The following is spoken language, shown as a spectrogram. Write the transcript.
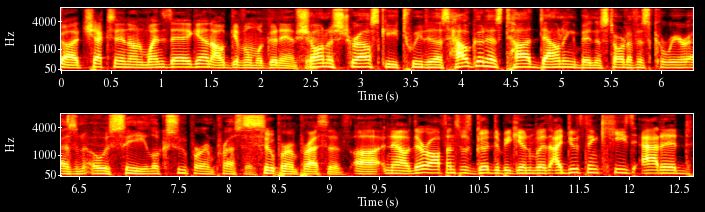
uh, checks in on Wednesday again, I'll give him a good answer. Sean Ostrowski tweeted us, How good has Todd Downing been to start off his career as an OC? Looks super impressive. Super impressive. Uh, now their offense was good to begin with. I do think he's added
